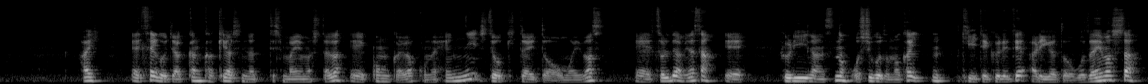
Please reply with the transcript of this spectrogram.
はい、え、最後若干駆け足になってしまいましたが、え、今回はこの辺にしておきたいと思います。え、それでは皆さん、えフリーランスのお仕事の回、うん、聞いてくれてありがとうございました。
